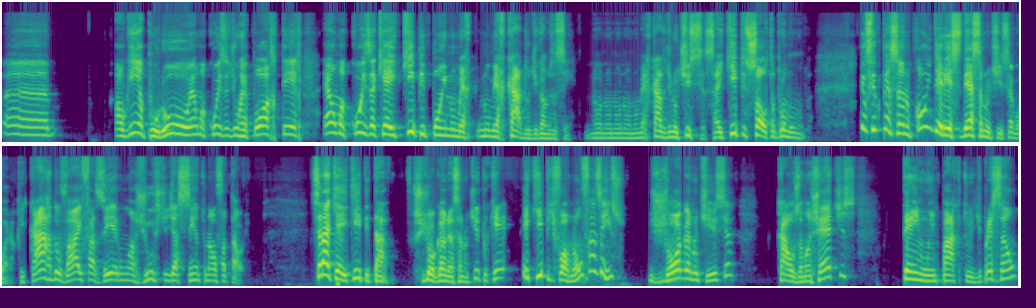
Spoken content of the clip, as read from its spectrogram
Uh, alguém apurou? É uma coisa de um repórter? É uma coisa que a equipe põe no, mer no mercado, digamos assim, no, no, no, no mercado de notícias? A equipe solta para o mundo. Eu fico pensando, qual o interesse dessa notícia agora? Ricardo vai fazer um ajuste de assento na AlphaTauri. Será que a equipe está jogando essa notícia? Porque equipe de Fórmula 1 fazem isso. Joga notícia, causa manchetes, tem um impacto de pressão.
